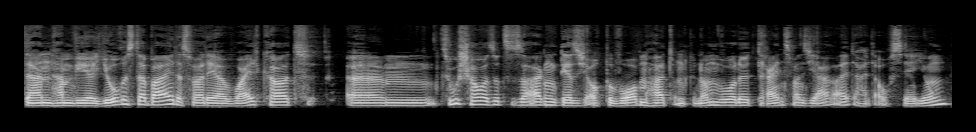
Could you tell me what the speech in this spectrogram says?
Dann haben wir Joris dabei, das war der Wildcard ähm, Zuschauer sozusagen, der sich auch beworben hat und genommen wurde. 23 Jahre alt, halt auch sehr jung,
